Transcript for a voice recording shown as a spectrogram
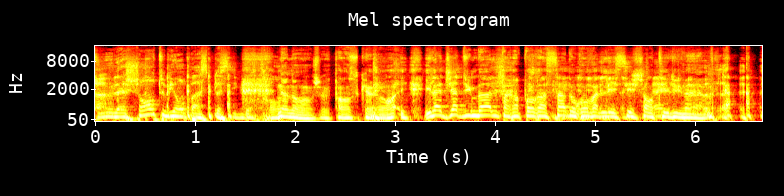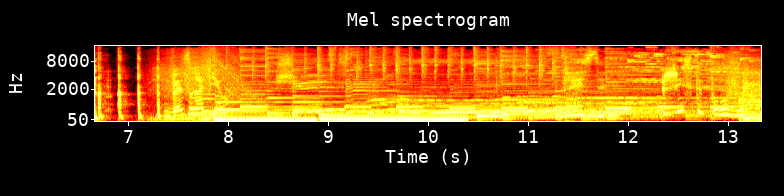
Tu nous la chantes ou bien on passe, Plastique Bertrand? Non, non, je pense que il a déjà du mal par rapport à ça, donc on va le laisser chanter lui-même. Buzz Radio. Buzz. Juste pour vous.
